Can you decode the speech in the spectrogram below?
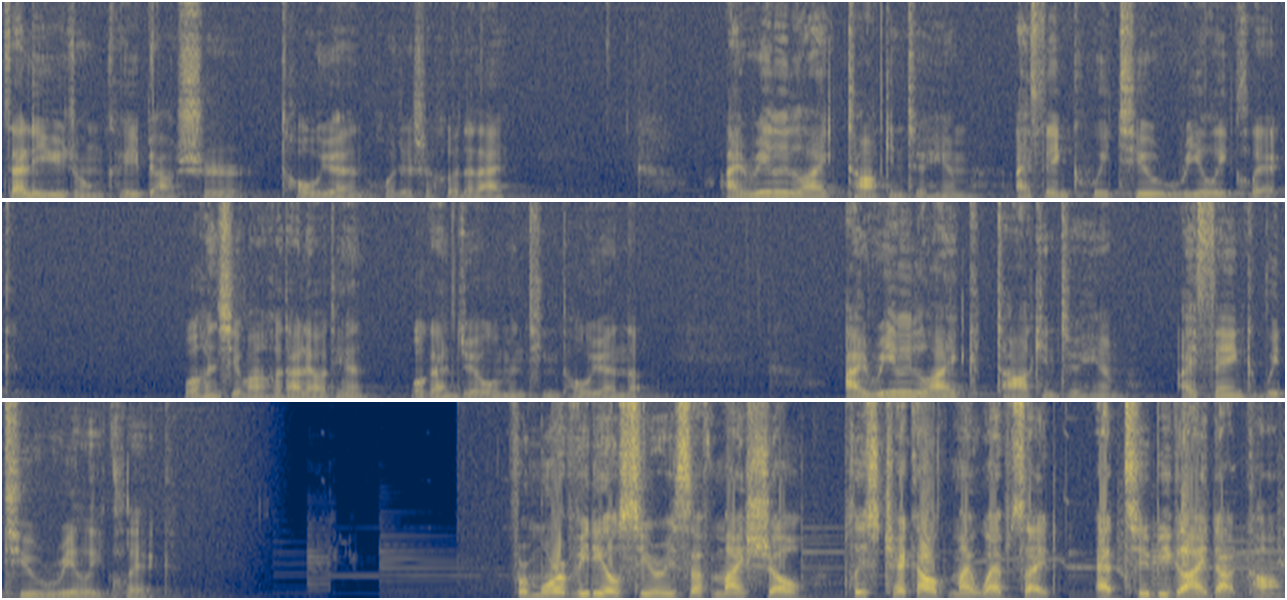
在俚语中可以表示投缘或者是合得来。I really like talking to him. I think we two really click. 我很喜欢和他聊天， 我感觉我们挺投缘的。I really like talking to him. I think we two really click. For more video series of my show, please check out my website at tubeguy.com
